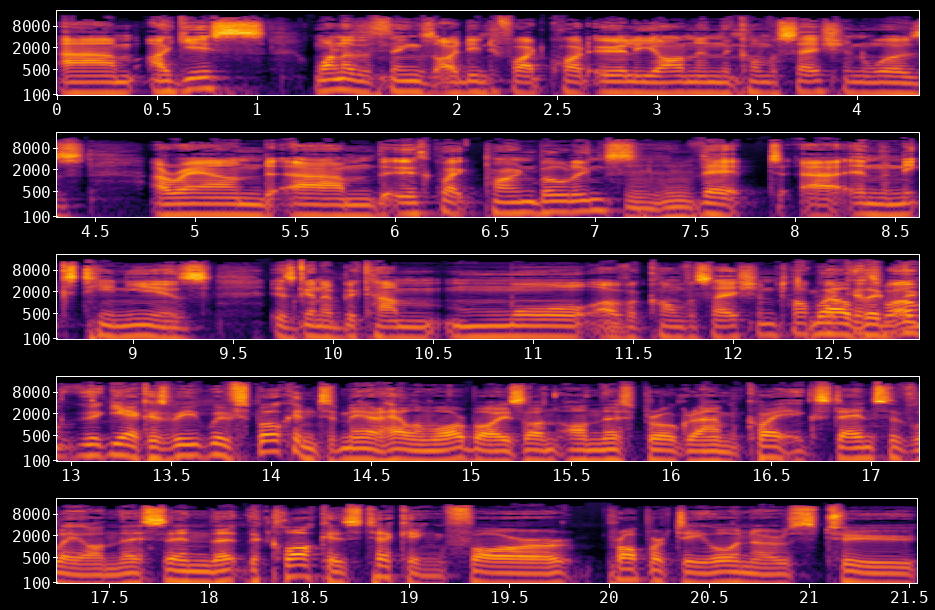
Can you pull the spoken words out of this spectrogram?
Um, I guess one of the things identified quite early on in the conversation was around um, the earthquake-prone buildings that uh, in the next 10 years is going to become more of a conversation topic Well, as the, well. the- yeah, because we, we've spoken to Mayor Helen Worboys on, on this programme quite extensively on this, and that the clock is ticking for property owners to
